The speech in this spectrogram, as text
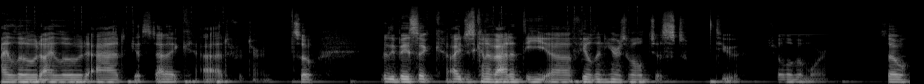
iload, I load, add, get static, add, return. So really basic. I just kind of added the uh, field in here as well just to show a little bit more. So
